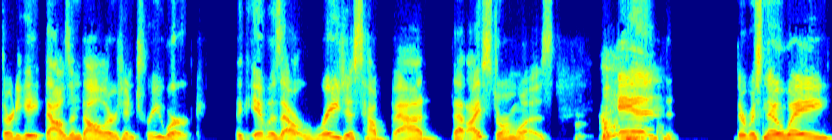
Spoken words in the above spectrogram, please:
38000 dollars in tree work like it was outrageous how bad that ice storm was and there was no way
